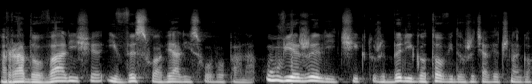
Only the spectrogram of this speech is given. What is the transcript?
radowali się i wysławiali słowo Pana. Uwierzyli ci, którzy byli gotowi do życia wiecznego.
